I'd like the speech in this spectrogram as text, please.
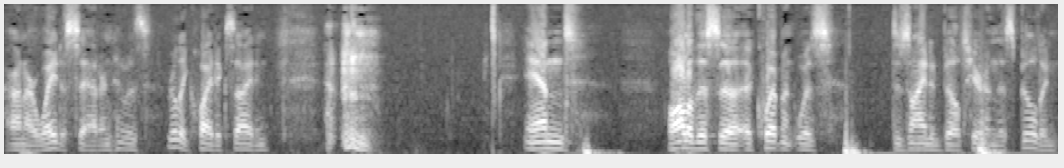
on our way to Saturn. It was really quite exciting. and all of this uh, equipment was designed and built here in this building.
